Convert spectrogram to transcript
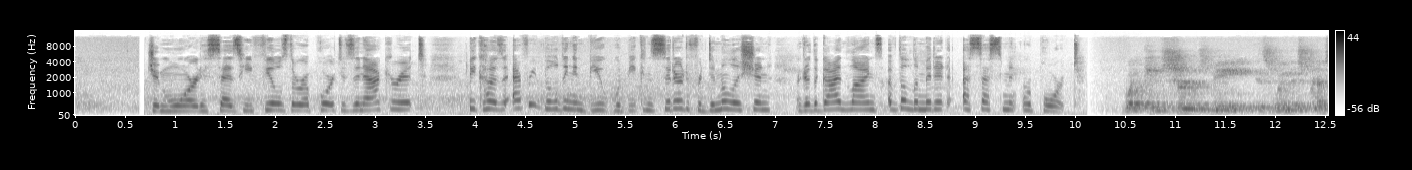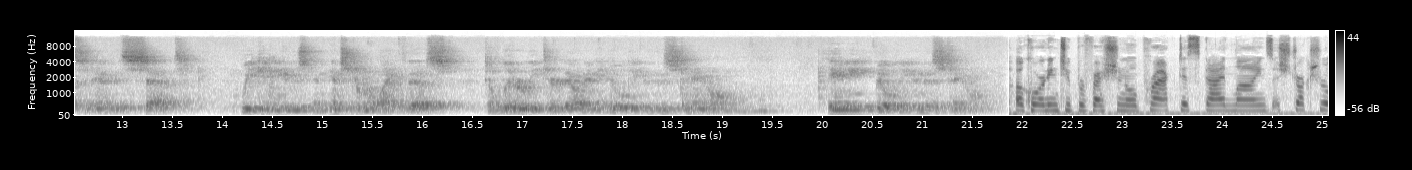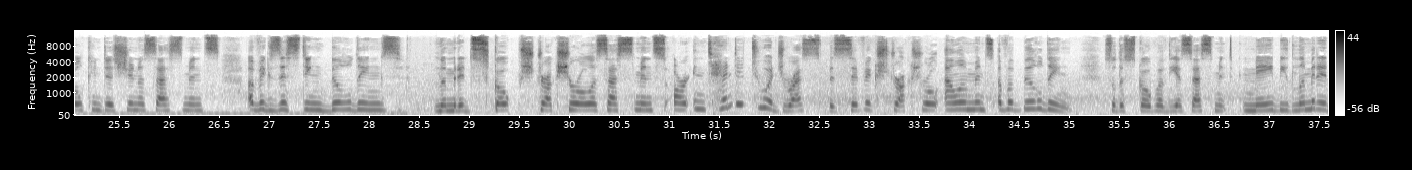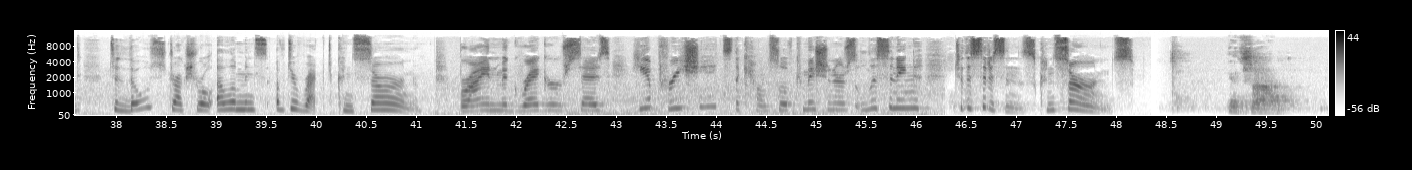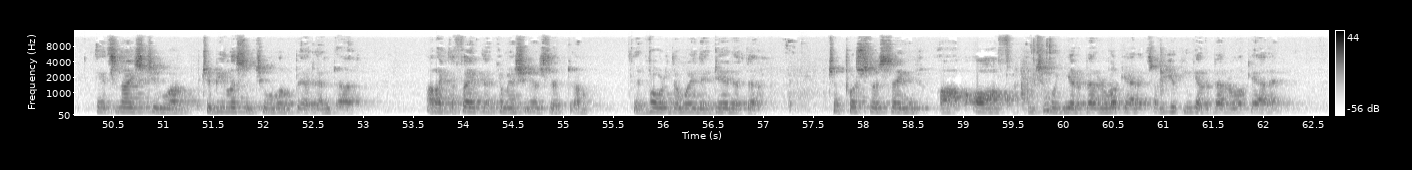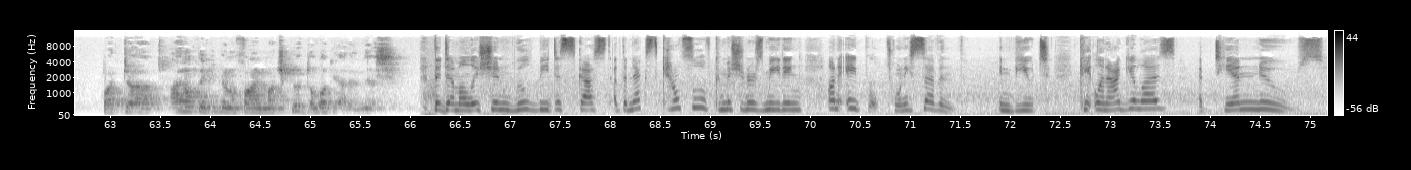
Jim Ward says he feels the report is inaccurate because every building in Butte would be considered for demolition under the guidelines of the limited assessment report. What concerns me is when this precedent is set, we can use an instrument like this to literally tear down any building in this town. Any building in this town. According to professional practice guidelines, structural condition assessments of existing buildings Limited scope structural assessments are intended to address specific structural elements of a building, so the scope of the assessment may be limited to those structural elements of direct concern. Brian McGregor says he appreciates the Council of Commissioners listening to the citizens' concerns. It's uh, it's nice to uh, to be listened to a little bit, and uh, I'd like to thank the commissioners that um, that voted the way they did at the to push this thing uh, off until we can get a better look at it, so you can get a better look at it. But uh, I don't think you're going to find much good to look at in this. The demolition will be discussed at the next Council of Commissioners meeting on April 27th in Butte. Caitlin Aguiles, MTN News.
